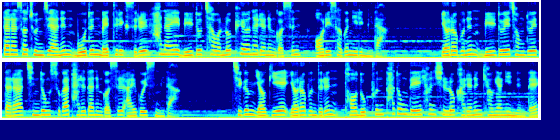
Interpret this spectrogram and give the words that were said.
따라서 존재하는 모든 매트릭스를 하나의 밀도 차원로 표현하려는 것은 어리석은 일입니다. 여러분은 밀도의 정도에 따라 진동수가 다르다는 것을 알고 있습니다. 지금 여기에 여러분들은 더 높은 파동대의 현실로 가려는 경향이 있는데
